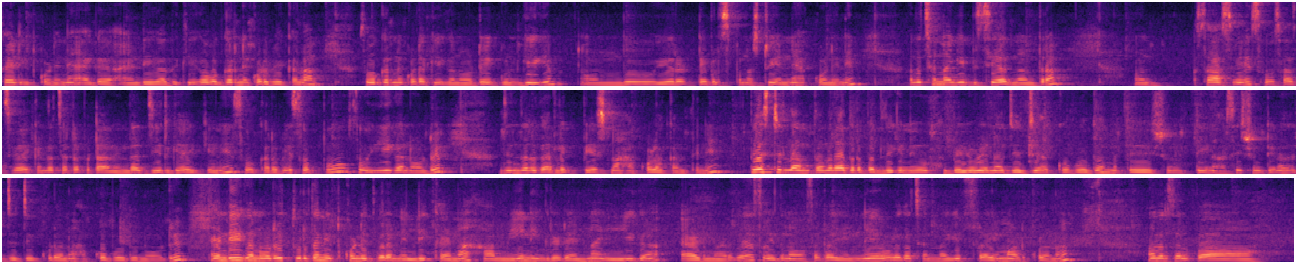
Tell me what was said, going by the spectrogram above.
ಸೈಡ್ಗೆ ಇಟ್ಕೊಂಡಿನಿ. ಆಗ ಆ್ಯಂಡ್ ಈಗ ಅದಕ್ಕೆ ಈಗ ಒಗ್ಗರಣೆ ಕೊಡಬೇಕಲ್ಲ? ಸೊ ಒಗ್ಗರಣೆ ಕೊಡೋಕೆ ಈಗ ನೋಡಿರಿ ಗುಂಡಿಗೆಗೆ ಒಂದು ಎರಡು ಟೇಬಲ್ ಸ್ಪೂನಷ್ಟು ಎಣ್ಣೆ ಹಾಕ್ಕೊಂಡಿನಿ. ಅದು ಚೆನ್ನಾಗಿ ಬಿಸಿ ಆದ ನಂತರ ಸಾಸಿವೆ ಸೊ ಸಾಸಿವೆ ಹಾಕಿಂದ ಚಟಪಟದಿಂದ ಜೀರಿಗೆ ಹಾಕೀನಿ. ಸೊ ಕರಿಬೇವು ಸೊಪ್ಪು. ಸೊ ಈಗ ನೋಡ್ರಿ ಜಿಂಜರ್ ಗಾರ್ಲಿಕ್ ಪೇಸ್ಟ್ನ ಹಾಕ್ಕೊಳಕ್ಕಂತೀನಿ ಪೇಸ್ಟ್ ಇಲ್ಲ ಅಂತಂದ್ರೆ ಅದರ ಬದಲಿಗೆ ನೀವು ಬೆಳ್ಳುಳ್ಳಿನ ಜಜ್ಜಿ ಹಾಕ್ಕೋಬೋದು ಮತ್ತು ಶುಂಠಿನ, ಹಸಿ ಶುಂಠಿನ ಜಜ್ಜಿ ಕೂಡ ಹಾಕ್ಕೋಬೋದು ನೋಡ್ರಿ. ಆ್ಯಂಡ್ ಈಗ ನೋಡ್ರಿ ತುರ್ದನ್ ಇಟ್ಕೊಂಡಿದ್ವಲ್ಲ ನೆಲ್ಲಿಕಾಯಿನ, ಆ ಮೇನ್ ಇಂಗ್ರೀಡಿಯೆಂಟ್ನ ಈಗ ಆ್ಯಡ್ ಮಾಡಿದೆ. ಸೊ ಇದನ್ನ ಒಂದು ಸ್ವಲ್ಪ ಎಣ್ಣೆ ಒಳಗೆ ಚೆನ್ನಾಗಿ ಫ್ರೈ ಮಾಡ್ಕೊಳ್ಳೋಣ ಅಂದ್ರೆ ಸ್ವಲ್ಪ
